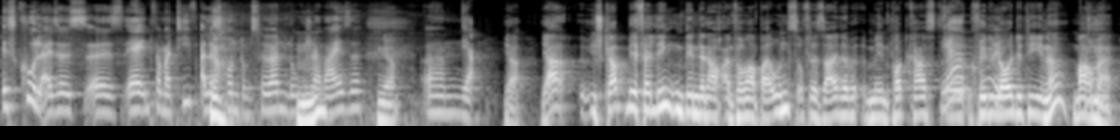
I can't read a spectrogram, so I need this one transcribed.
Ist cool, also ist äh, sehr informativ, alles rund ums Hören, logischerweise. Ja. Ähm, ja. Ja, ja, ich glaube, wir verlinken den dann auch einfach mal bei uns auf der Seite mit dem Podcast Ja, äh, für die cool. Leute, die, ne? Machen wir.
